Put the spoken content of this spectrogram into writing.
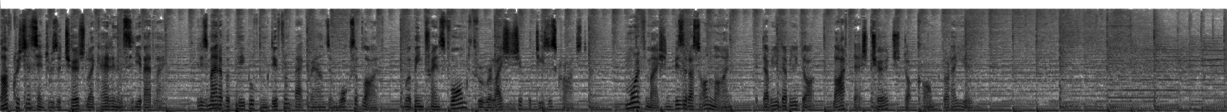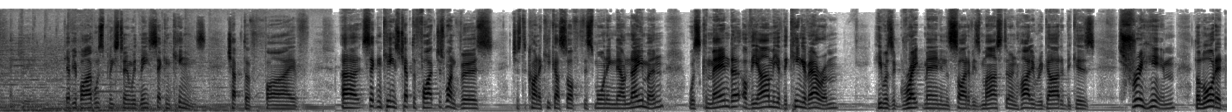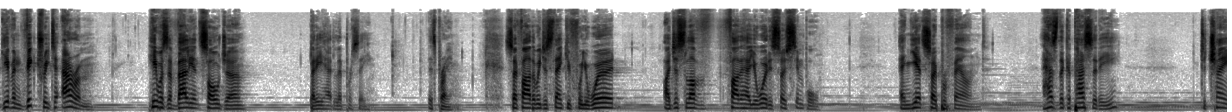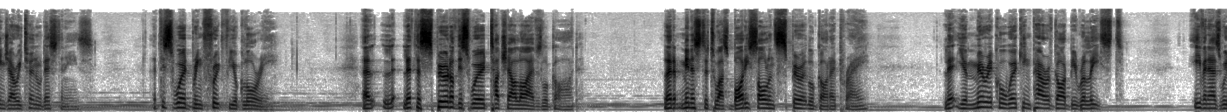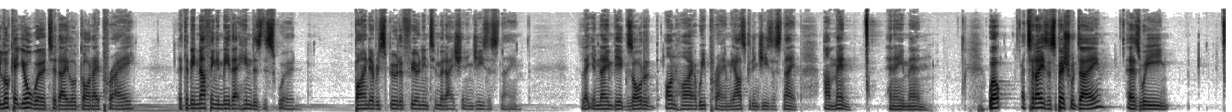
Life Christian Centre is a church located in the city of Adelaide. It is made up of people from different backgrounds and walks of life who have been transformed through a relationship with Jesus Christ. For more information, visit us online at www.life-church.com.au. Thank you. If you have your Bibles, please turn with me. 2 Kings chapter 5. Uh, 2 Kings chapter 5, just one verse, just to kind of kick us off this morning. Now, Naaman was commander of the army of the king of Aram. He was a great man in the sight of his master and highly regarded because through him the Lord had given victory to Aram. He was a valiant soldier, but he had leprosy. Let's pray. So, Father, we just thank you for your word. I just love, Father, how your word is so simple and yet so profound. It has the capacity to change our eternal destinies. Let this word bring fruit for your glory. Uh, let, let the spirit of this word touch our lives, Lord God. Let it minister to us, body, soul, and spirit, Lord God, I pray. Let your miracle working power of God be released. Even as we look at your word today, Lord God, I pray. Let there be nothing in me that hinders this word. Bind every spirit of fear and intimidation in Jesus' name. Let your name be exalted on high, we pray, and we ask it in Jesus' name. Amen and amen. Well, today's a special day as we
